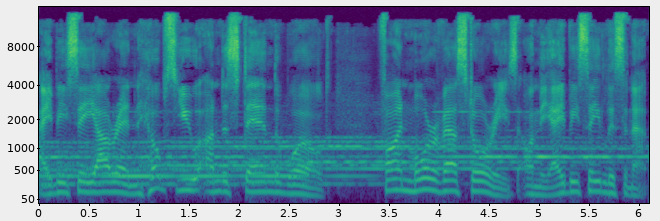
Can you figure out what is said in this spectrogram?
ABCRN helps you understand the world. Find more of our stories on the ABC Listen app.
